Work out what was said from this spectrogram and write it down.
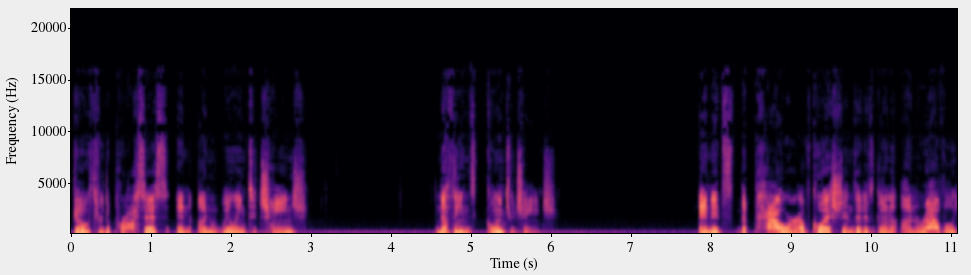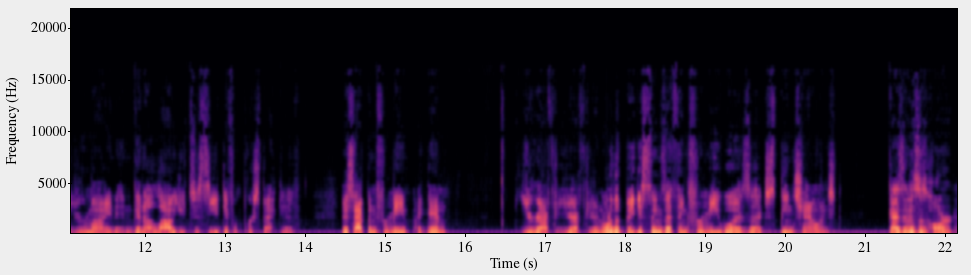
go through the process and unwilling to change, nothing's going to change. And it's the power of questions that is going to unravel your mind and going to allow you to see a different perspective. This happened for me again year after year after year. And one of the biggest things I think for me was uh, just being challenged. Guys, and this is hard.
